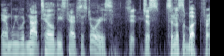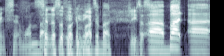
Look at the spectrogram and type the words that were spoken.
and we would not tell these types of stories. J- just send us a buck, Frank. Send one buck. Send us a fucking buck. It's a buck. Jesus. Uh, but uh,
